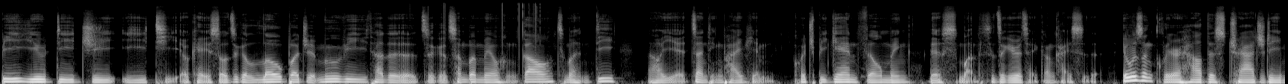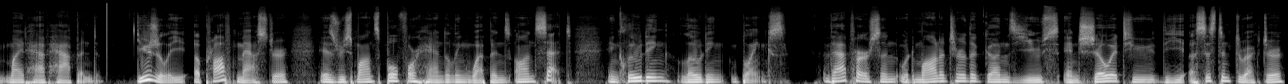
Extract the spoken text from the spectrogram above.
B U D G E T，OK，所以这个 low budget movie 它的这个成本没有很高，成本很低，然后也暂停拍片，which began filming this month，是这个月才刚开始的。It wasn't clear how this tragedy might have happened. Usually, a prop master is responsible for handling weapons on set, including loading blanks. That person would monitor the gun's use and show it to the assistant director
